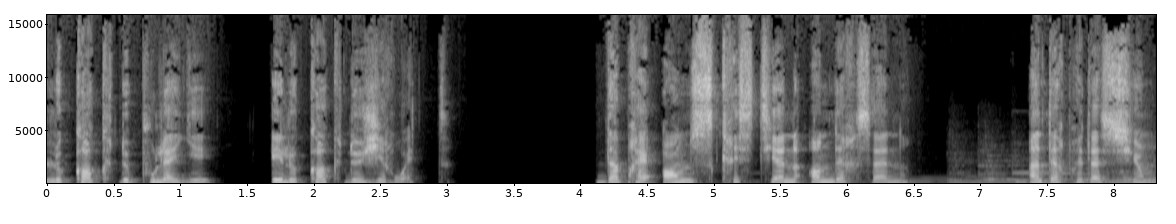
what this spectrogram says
Le coq de poulailler et le coq de girouette. D'après Hans Christian Andersen, interprétation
